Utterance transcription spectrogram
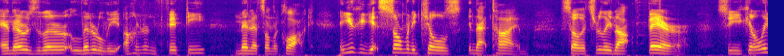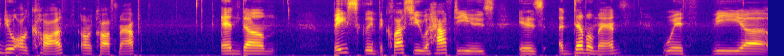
and there was liter literally 150 minutes on the clock and you could get so many kills in that time so it's really not fair. So you can only do on Koth on a Koth map and um basically the class you have to use is a demo man with the uh,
